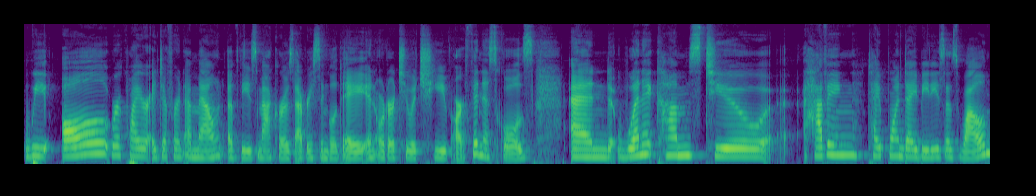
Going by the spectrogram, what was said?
we all require a different amount of these macros every single day in order to achieve our fitness goals. And when it comes to having type 1 diabetes as well,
